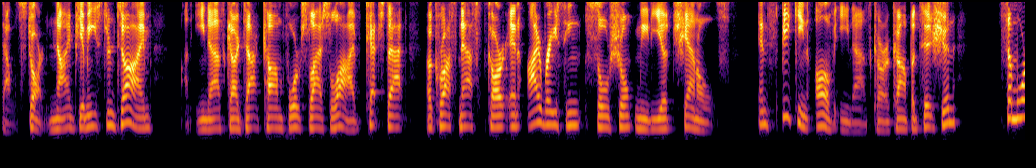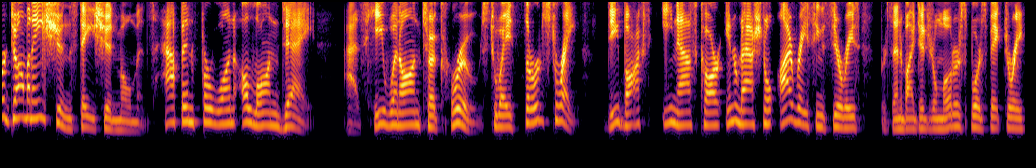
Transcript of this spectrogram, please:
That will start 9 p.m. Eastern Time on eNASCAR.com forward slash live. Catch that across NASCAR and iRacing social media channels. And speaking of eNASCAR competition, some more domination station moments happen for one Alain Day as he went on to cruise to a third straight D-Box eNASCAR International iRacing Series presented by Digital Motorsports victory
